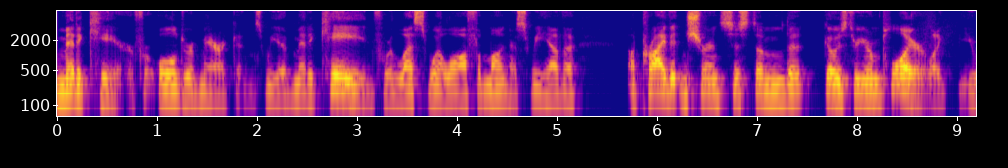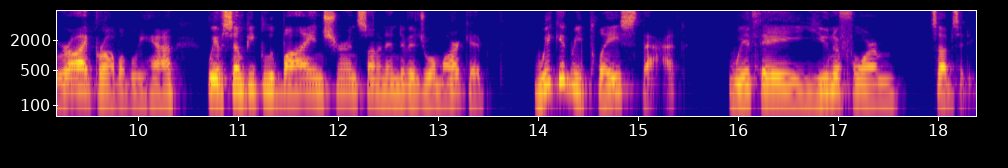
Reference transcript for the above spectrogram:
Medicare for older Americans, we have Medicaid for less well off among us, we have a, a private insurance system that goes through your employer, like you or I probably have. We have some people who buy insurance on an individual market. We could replace that with a uniform subsidy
